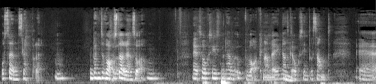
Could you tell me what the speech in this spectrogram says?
Och sen släppa det. Mm. Det behöver inte vara Absolut. större än så. Men jag tror också just det här med uppvaknande är ganska också intressant. Eh,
